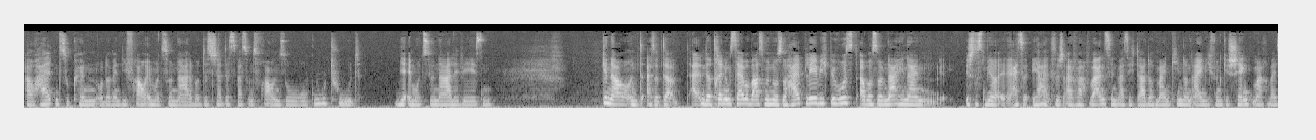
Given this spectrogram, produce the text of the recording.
auch halten zu können oder wenn die Frau emotional wird, das ist ja das, was uns Frauen so gut tut. Wir emotionale Wesen. Genau, und also da, in der Trennung selber war es mir nur so halblebig bewusst, aber so im Nachhinein ist es mir, also ja, es ist einfach Wahnsinn, was ich dadurch meinen Kindern eigentlich für ein Geschenk mache, weil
